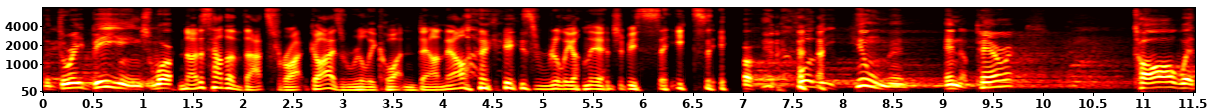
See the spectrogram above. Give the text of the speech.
The three beings were Notice how the "that's right" guy is really quieting down now. He's really on the edge of his seat. fully human in appearance, tall with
